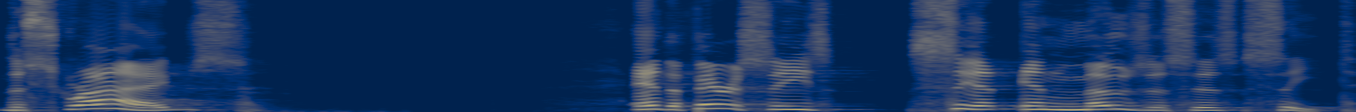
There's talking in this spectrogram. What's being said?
The scribes and the Pharisees sit in Moses' seat.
